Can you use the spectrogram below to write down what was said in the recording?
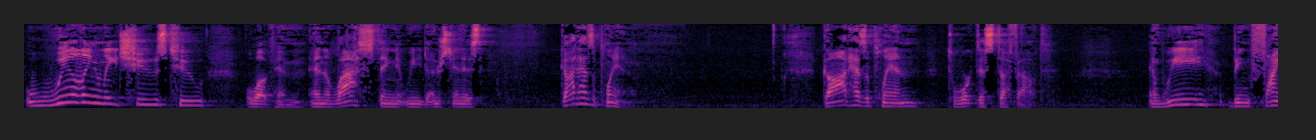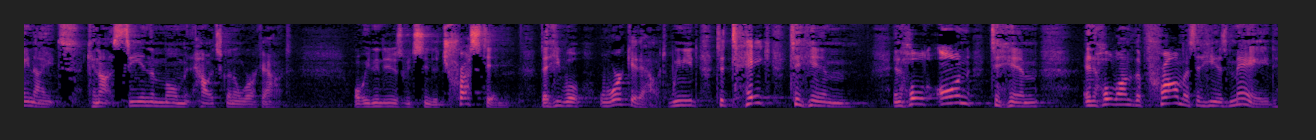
willingly choose to love Him. And the last thing that we need to understand is God has a plan. God has a plan to work this stuff out. And we, being finite, cannot see in the moment how it's going to work out. What we need to do is we just need to trust Him that He will work it out. We need to take to Him and hold on to Him and hold on to the promise that He has made,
